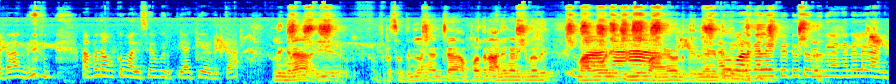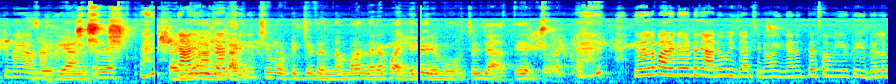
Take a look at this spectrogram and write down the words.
അതാണ്. അപ്പോൾ നമുക്ക് മത്സ്യം വൃത്തിയാക്കി എടുക്കാം. ഇങ്ങനെ ഈ പ്രസവത്തിനെല്ലാം കാണിച്ചാൽ അപ്പത്തിന് തന്നെ ആദ്യം കാണിക്കുന്നത്. മാങ്ങ മേടിക്കുന്നു മാങ്ങ കൊണ്ട് തരുന്ന മുളകെല്ലാം ഇട്ടിട്ട് തിന്നുന്ന അങ്ങനെയല്ല കാണിക്കുന്ന കടിച്ച് പൊട്ടിച്ച് തിന്നുമ്പോ അന്നേരം പല്ലിനൊരു മൂർച്ചം ജാസ്തിയായിരിക്കും. ഇങ്ങനെല്ലാം പറയുന്ന കേട്ട് ഞാനും വിചാരിച്ചു ഇങ്ങനത്തെ സമയത്ത് ഇതെല്ലാം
